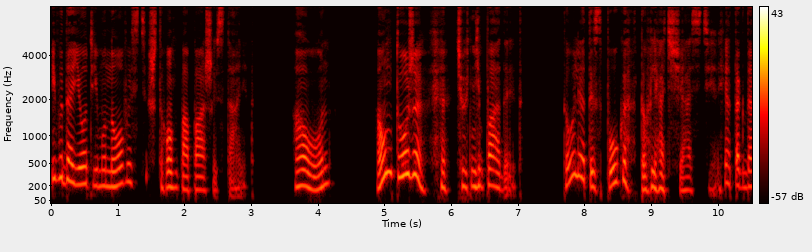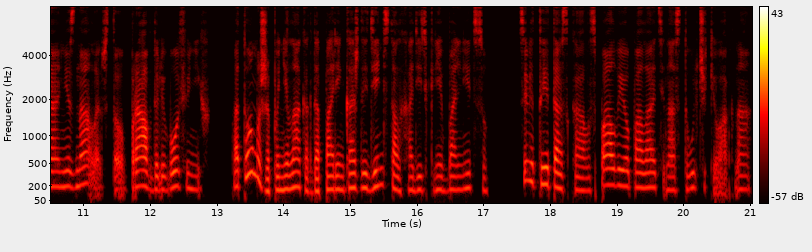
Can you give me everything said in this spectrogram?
и выдает ему новость, что он папашей станет. А он? А он тоже чуть не падает. То ли от испуга, то ли от счастья. Я тогда не знала, что правда любовь у них. Потом уже поняла, когда парень каждый день стал ходить к ней в больницу Цветы таскал, спал в ее палате на стульчике у окна.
